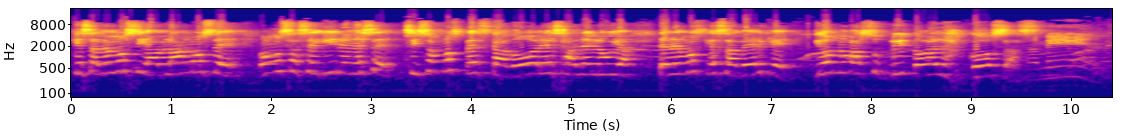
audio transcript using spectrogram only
que sabemos si hablamos de, vamos a seguir en ese, si somos pescadores, aleluya, tenemos que saber que Dios no va a suplir todas las cosas. Amén.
